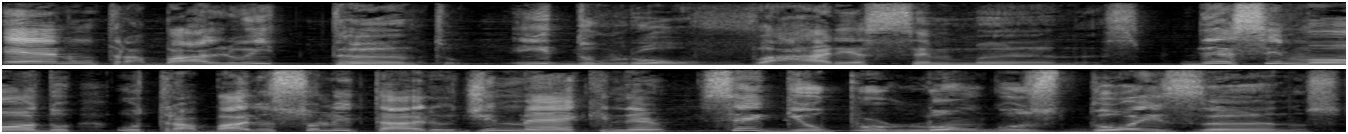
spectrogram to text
Era um trabalho e tanto, e durou várias semanas. Desse modo, o trabalho solitário de Mechner seguiu por longos dois anos,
